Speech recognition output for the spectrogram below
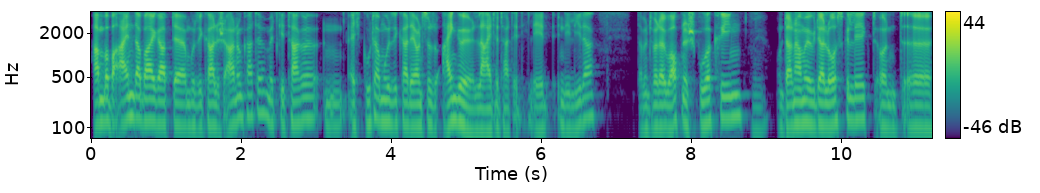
Haben aber einen dabei gehabt, der musikalisch Ahnung hatte mit Gitarre, ein echt guter Musiker, der uns so eingeleitet hat in die, in die Lieder, damit wir da überhaupt eine Spur kriegen. Mhm. Und dann haben wir wieder losgelegt und, äh,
